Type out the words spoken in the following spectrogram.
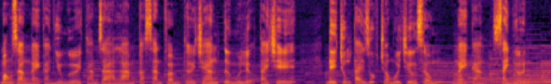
mong rằng ngày càng nhiều người tham gia làm các sản phẩm thời trang từ nguyên liệu tái chế để chung tay giúp cho môi trường sống ngày càng xanh hơn.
